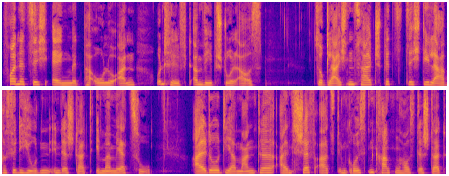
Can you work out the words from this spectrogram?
freundet sich eng mit Paolo an und hilft am Webstuhl aus. Zur gleichen Zeit spitzt sich die Lage für die Juden in der Stadt immer mehr zu. Aldo Diamante, einst Chefarzt im größten Krankenhaus der Stadt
